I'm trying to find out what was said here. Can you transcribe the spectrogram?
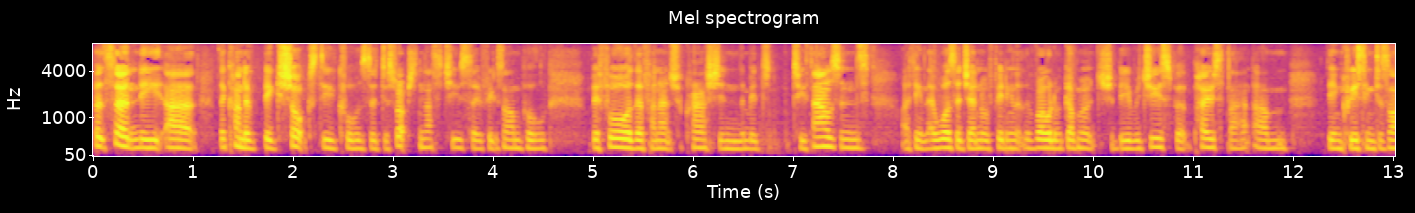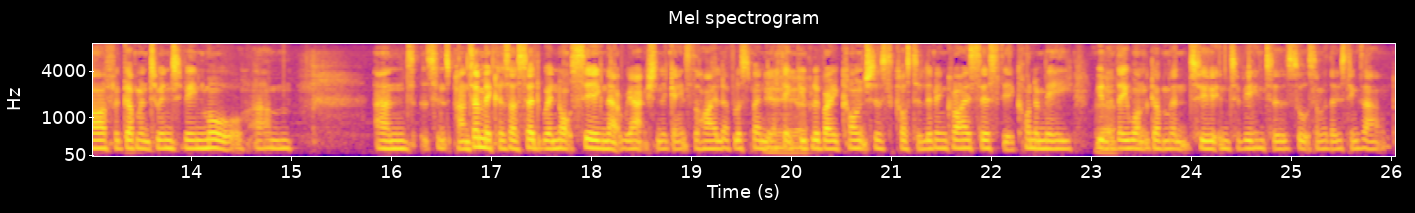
but certainly, uh, the kind of big shocks do cause a disruption in attitudes. So, for example, before the financial crash in the mid 2000s, I think there was a general feeling that the role of government should be reduced. But post that, um, the increasing desire for government to intervene more. Um, and since pandemic, as I said, we're not seeing that reaction against the high level of spending. I think yeah. people are very conscious the cost of living crisis, the economy. You know, they want government to intervene to sort some of those things out.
